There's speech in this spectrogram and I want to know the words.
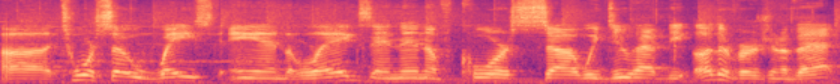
uh, torso, waist, and legs. And then, of course, uh, we do have the other version of that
